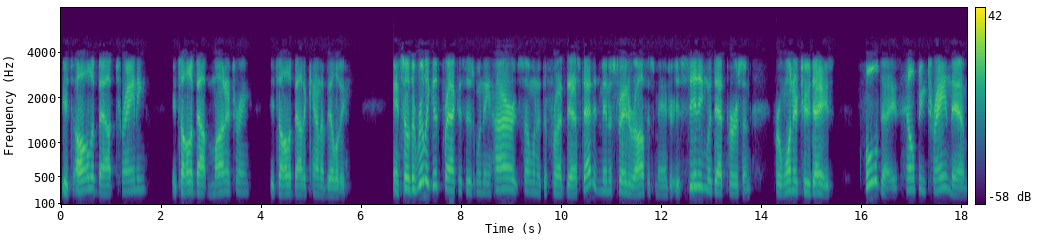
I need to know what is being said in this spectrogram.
it's all about training. It's all about monitoring. It's all about accountability. And so the really good practice is when they hire someone at the front desk, that administrator or office manager is sitting with that person for one or two days, full days, helping train them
